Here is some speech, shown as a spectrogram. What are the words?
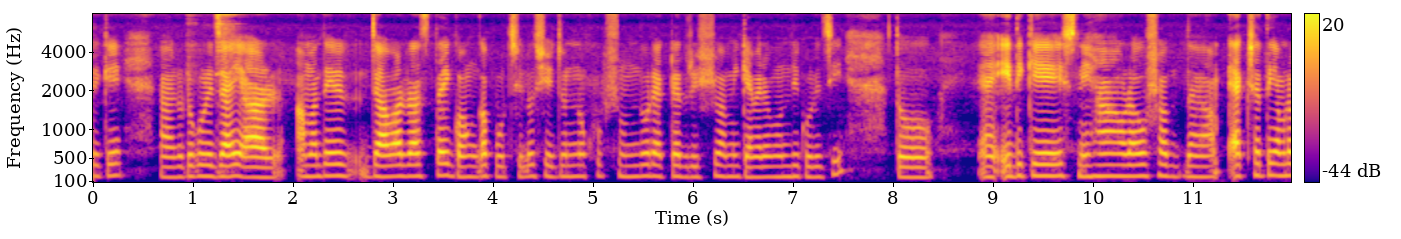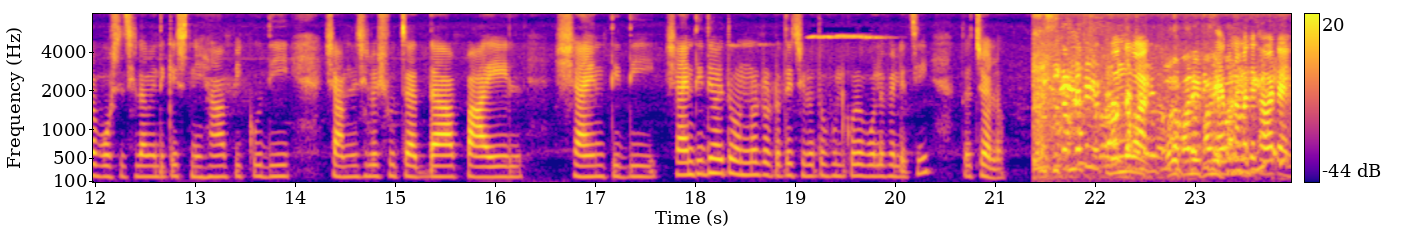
থেকে টোটো করে যাই। আর আমাদের যাওয়ার রাস্তায় গঙ্গা পড়ছিল, সেজন্য খুব সুন্দর একটা দৃশ্য আমি ক্যামেরাবন্দি করেছি। তো এদিকে স্নেহা ওরাও সব একসাথেই আমরা বসেছিলাম। এদিকে স্নেহা, পিকুদি, সামনে ছিল সুচাদ্দা পায়েল সায়ন্তিদি। সায়ন্তিদি হয়তো অন্য টোটোতে ছিল তো ভুল করে বলে ফেলেছি। তো চলো। বন্ধুগণ এখন আমাদের খাওয়া টাইম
